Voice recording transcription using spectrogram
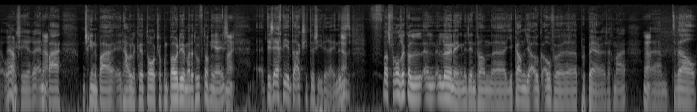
eh, organiseren. En Ja. een paar, misschien een paar inhoudelijke talks op een podium, maar dat hoeft nog niet eens. nee. Het is echt die interactie tussen iedereen. Dus Ja. het was voor ons ook een, een, learning in de zin van eh, je kan je ook over eh, preparen, zeg maar. Ja. Ehm, terwijl,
